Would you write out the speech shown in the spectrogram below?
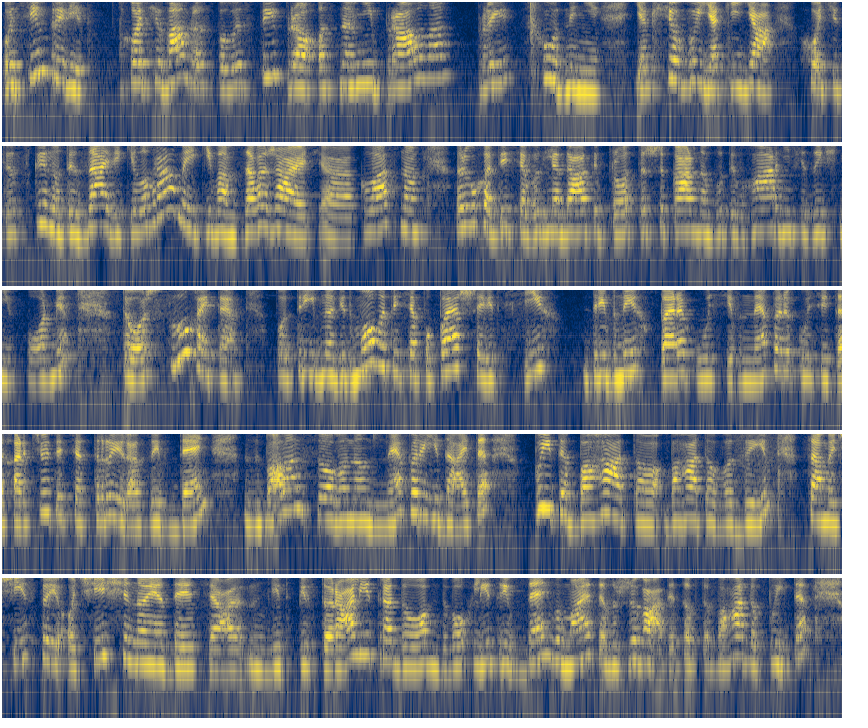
Усім привіт! Хочу вам розповісти про основні правила при схудненні. Якщо ви, як і я, хочете скинути зайві кілограми, які вам заважають е, класно рухатися, виглядати просто шикарно, бути в гарній фізичній формі. Тож слухайте, потрібно відмовитися, по-перше, від всіх. Дрібних перекусів не перекусуйте, харчуйтеся три рази в день, збалансовано, не переїдайте. Пийте багато багато води, саме чистої, очищеної, десь від півтора літра до двох літрів в день ви маєте вживати. Тобто багато пийте,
